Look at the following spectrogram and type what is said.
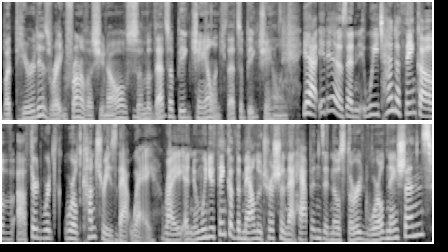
but here it is, right in front of us. You know, some mm-hmm. that's a big challenge. That's a big challenge. Yeah, it is, and we tend to think of uh, third world countries that way, right? And when you think of the malnutrition that happens in those third world nations,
